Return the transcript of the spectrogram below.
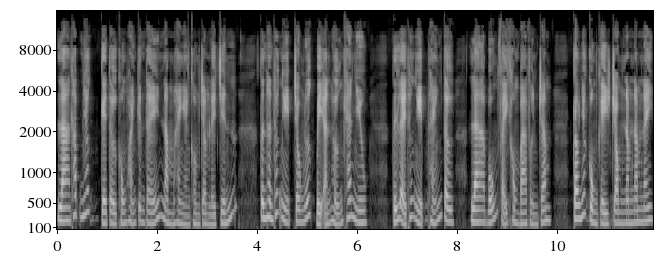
là thấp nhất kể từ khủng hoảng kinh tế năm 2009. Tình hình thất nghiệp trong nước bị ảnh hưởng khá nhiều. Tỷ lệ thất nghiệp tháng 4 là 4,03%, cao nhất cùng kỳ trong 5 năm nay.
